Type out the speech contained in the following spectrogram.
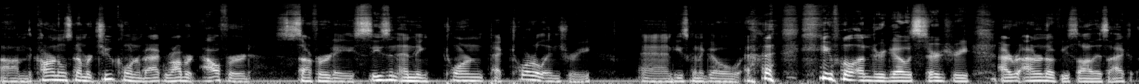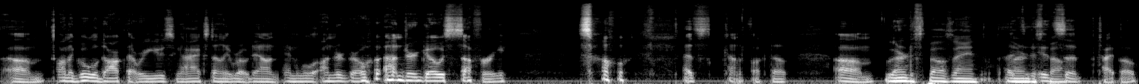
Um, the Cardinals' number two cornerback, Robert Alford, suffered a season ending torn pectoral injury, and he's going to go, he will undergo surgery. I, I don't know if you saw this I, um, on the Google Doc that we're using. I accidentally wrote down, and will undergo, undergo suffering. So that's kind of fucked up. Um, Learn to spell, Zane. Learn to it's, it's spell. a typo.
